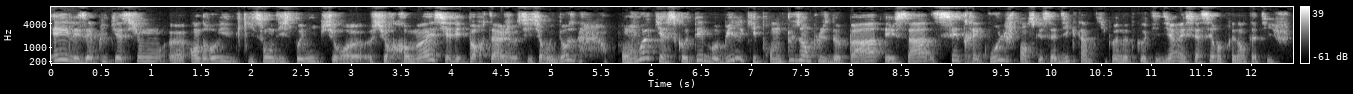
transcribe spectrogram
et les applications Android qui sont disponibles sur, euh, sur Chrome OS, il y a des portages aussi sur Windows. On voit qu'il y a ce côté mobile qui prend de plus en plus de pas et ça, c'est très cool. Je pense que ça dicte un petit peu notre quotidien et c'est assez représentatif.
